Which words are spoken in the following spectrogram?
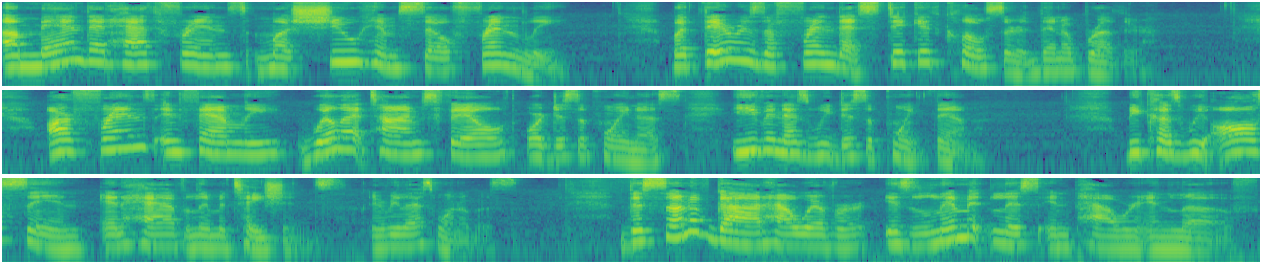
A man that hath friends must shew himself friendly, but there is a friend that sticketh closer than a brother. Our friends and family will at times fail or disappoint us, even as we disappoint them, because we all sin and have limitations every last one of us. The Son of God, however, is limitless in power and love.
